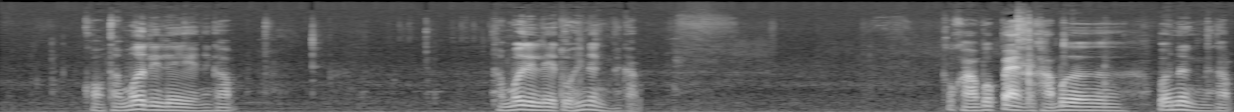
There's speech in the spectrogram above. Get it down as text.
8 ของทัมเมอร์รีเลย์นะครับ ทัมเมอร์รีเลย์ตัวที่1นะครับเข้าขาเบอร์8กับขาเบอร์เบอร์1นะครับ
